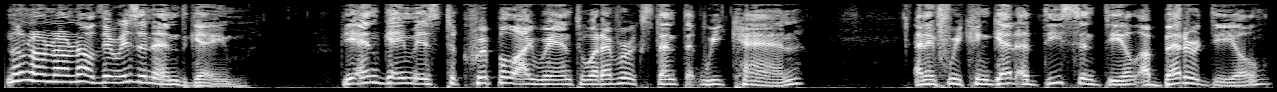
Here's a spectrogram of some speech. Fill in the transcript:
No, no, no, no. There is an end game. The end game is to cripple Iran to whatever extent that we can, and if we can get a decent deal, a better deal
